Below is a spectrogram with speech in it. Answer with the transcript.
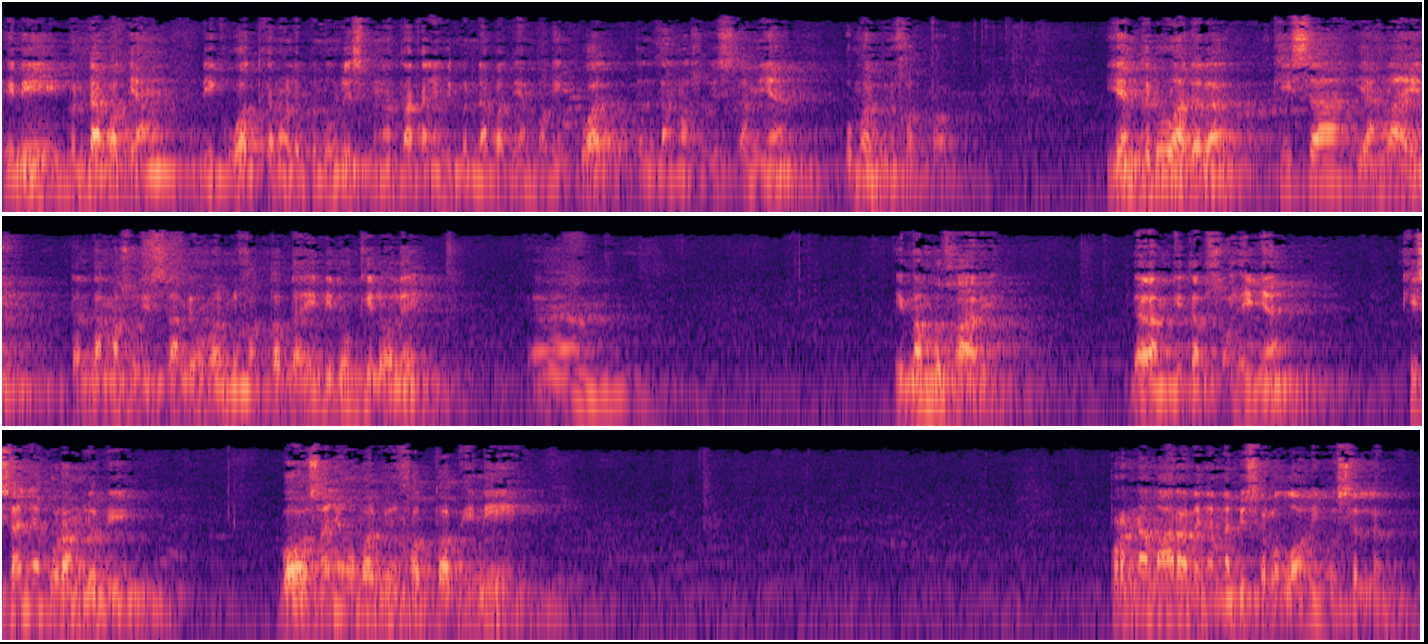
Ini pendapat yang dikuatkan oleh penulis mengatakan ini pendapat yang paling kuat tentang masuk Islamnya Umar bin Khattab. Yang kedua adalah kisah yang lain tentang masuk Islamnya Umar bin Khattab dan ini dinukil oleh um, Imam Bukhari dalam kitab sahihnya. Kisahnya kurang lebih bahwasanya Umar bin Khattab ini pernah marah dengan Nabi Shallallahu Alaihi Wasallam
